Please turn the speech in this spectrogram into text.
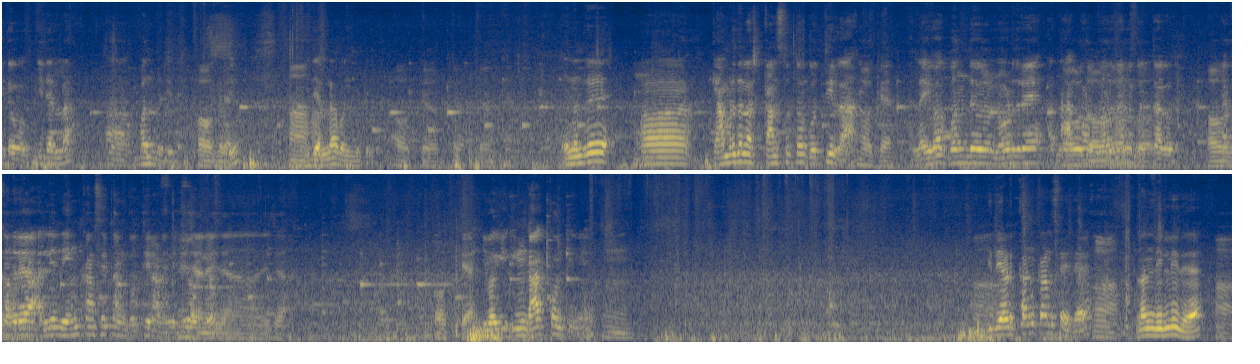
ಇದು ಇದೆಲ್ಲ ಬಂದ್ಬಿಟ್ಟಿದೆ. ಇದೆಲ್ಲ ಬಂದ್ಬಿಟ್ಟಿದೆ. ಓಕೆ ಓಕೆ ಓಕೆ ಓಕೆ ಏನಂದ್ರೆ ಕ್ಯಾಮ್ರಾದಲ್ಲಿ ಅಷ್ಟು ಕಾಣಿಸುತ್ತೋ ಗೊತ್ತಿಲ್ಲ. ಓಕೆ ಲೈವ್ ಆಗಿ ಬಂದು ನೋಡಿದ್ರೆ ಹೌದು, ಹೌದು. ಗೊತ್ತಾಗೋದು. ಹೌದು. ಯಾಕಂದ್ರೆ ಅಲ್ಲಿಂದ ಹೆಂಗ್ ಕಾಣಿಸ್ತೈತೆ ನಂಗೆ ಗೊತ್ತಿಲ್ಲ ನನಗೆ ನಿಜ ನಿಜ ನಿಜ. ಓಕೆ ಇವಾಗ ಹಿಂಗ್ ಹಾಕೊಂತೀನಿ. ಇದು ಎರಡು ಕಣ್ ಕಾಣಿಸ್ತಾ ಇದೆ. ಹಾಂ. ನಂದು ಇಲ್ಲಿದೆ. ಹಾಂ.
